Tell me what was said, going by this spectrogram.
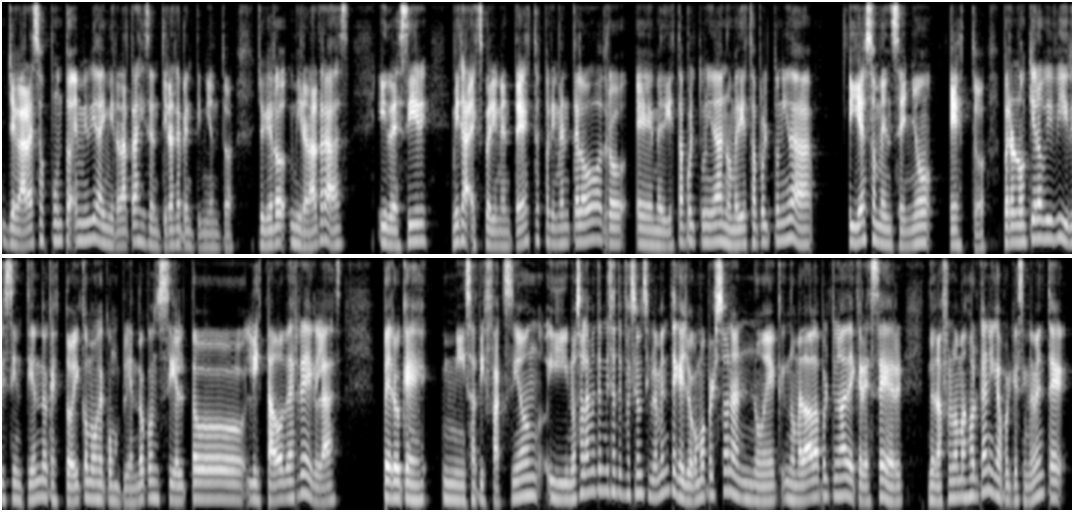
llegar a esos puntos en mi vida y mirar atrás y sentir arrepentimiento. Yo quiero mirar atrás y decir, mira, experimenté esto, experimenté lo otro, eh, me di esta oportunidad, no me di esta oportunidad, y eso me enseñó esto. Pero no quiero vivir sintiendo que estoy como que cumpliendo con cierto listado de reglas pero que mi satisfacción, y no solamente mi satisfacción, simplemente que yo como persona no, he, no me he dado la oportunidad de crecer de una forma más orgánica porque simplemente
